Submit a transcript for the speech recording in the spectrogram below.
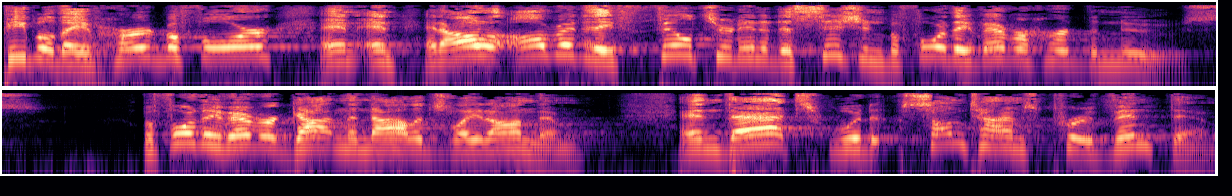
people they've heard before, and, and, and already they've filtered in a decision before they've ever heard the news before they've ever gotten the knowledge laid on them. And that would sometimes prevent them.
